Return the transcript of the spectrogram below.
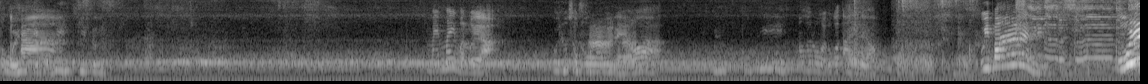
ตุ๊กโอ้ยตาสีผมพี่พี่ซึงไม่ไหม่หมดเลยอะอุ้ยน้องสนุกอีกแล้วอะอุ้ยน้องสนุกกับตุ๊กตาอีกแล้ว อุ้ยบ้าน อุ้ย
